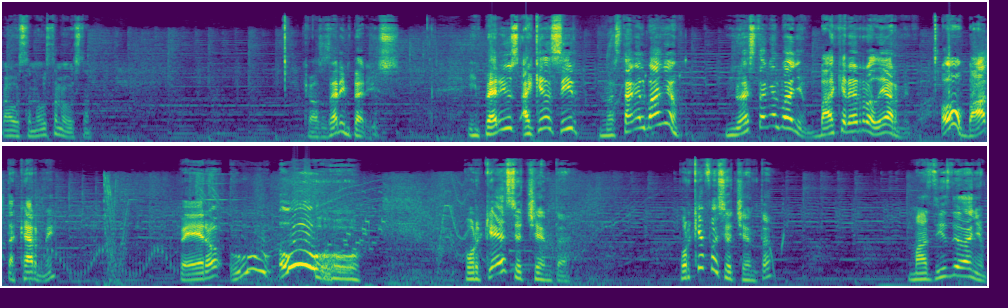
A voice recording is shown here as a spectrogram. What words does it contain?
Me gusta, me gusta, me gusta. ¿Qué vas a hacer, Imperius? Imperius, hay que decir, no está en el baño. No está en el baño. Va a querer rodearme. Oh, va a atacarme. Pero... ¡Uh! ¡Uh! ¿Por qué ese 80? ¿Por qué fue ese 80? Más 10 de daño.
